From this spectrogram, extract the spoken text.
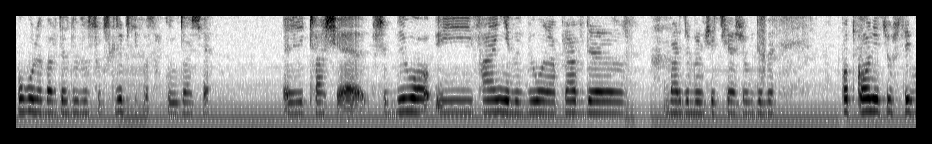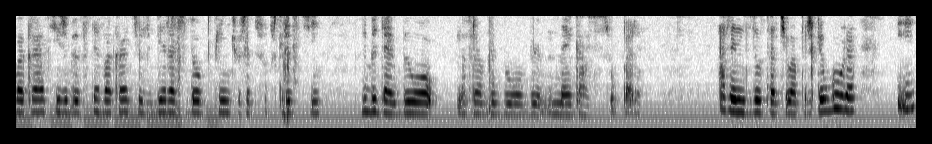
W ogóle bardzo dużo subskrypcji w ostatnim czasie, y, czasie przybyło i fajnie by było naprawdę. Bardzo bym się cieszył, gdyby pod koniec już tej wakacji, żeby w te wakacje zbierać do 500 subskrypcji. Gdyby tak było, naprawdę byłoby mega super. A więc zostawcie łapeczkę w górę i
